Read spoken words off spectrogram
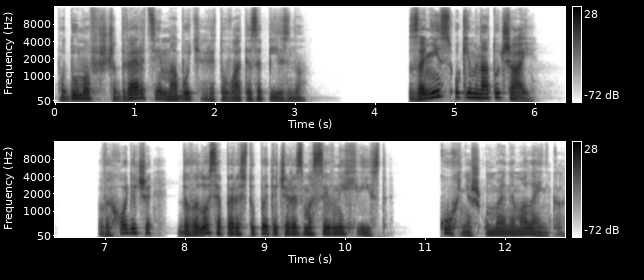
подумав, що дверці, мабуть, рятувати запізно. Заніс у кімнату чай. Виходячи, довелося переступити через масивний хвіст. Кухня ж у мене маленька.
